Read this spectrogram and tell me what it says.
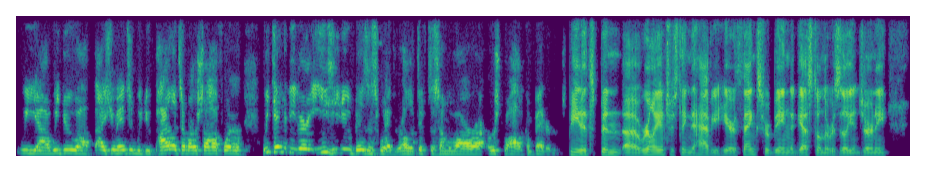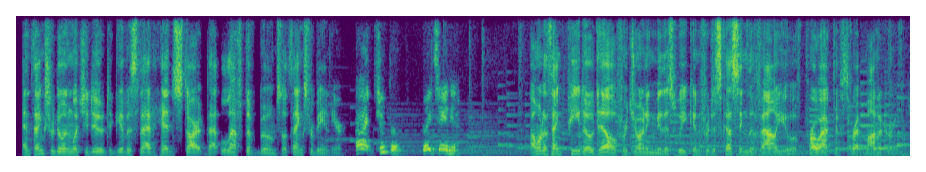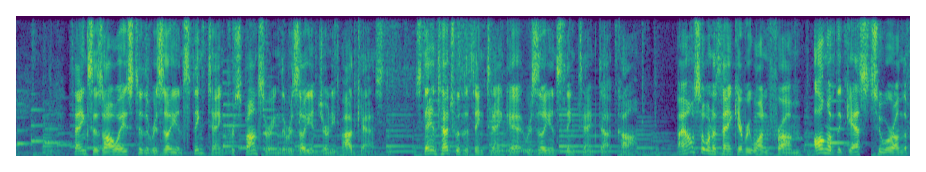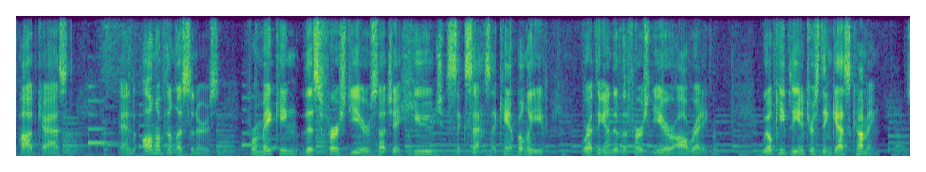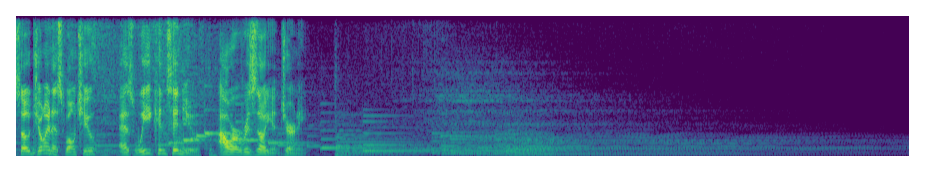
we uh, we do uh, as you mentioned we do pilots of our software. We tend to be very easy to do business with relative to some of our uh, erstwhile competitors. Pete, it's been uh, really interesting to have you here. Thanks for being a guest on the Resilient Journey. And thanks for doing what you do to give us that head start, that left of boom. So thanks for being here. All right, super. Great seeing you. I want to thank Pete O'Dell for joining me this week and for discussing the value of proactive threat monitoring. Thanks, as always, to the Resilience Think Tank for sponsoring the Resilient Journey podcast. Stay in touch with the think tank at resiliencethinktank.com. I also want to thank everyone from all of the guests who are on the podcast and all of the listeners for making this first year such a huge success. I can't believe we're at the end of the first year already. We'll keep the interesting guests coming, so join us, won't you, as we continue our resilient journey.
